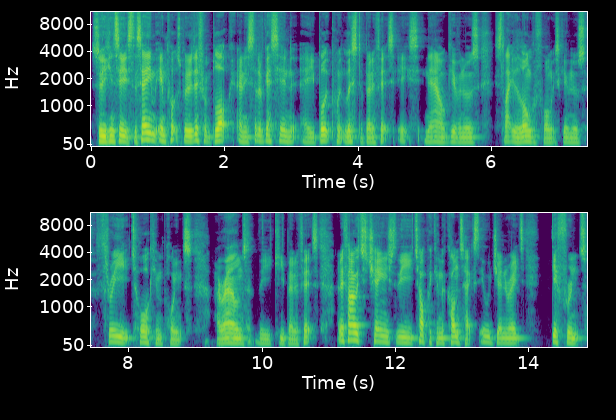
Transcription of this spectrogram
So you can see it's the same inputs but a different block and instead of getting a bullet point list of benefits it's now given us slightly longer form. It's given us three talking points around the key benefits. And if I were to change the topic and the context it would generate different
